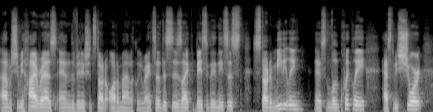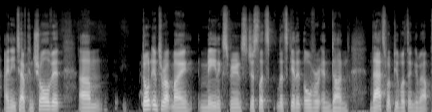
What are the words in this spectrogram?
Um, it should be high res and the video should start automatically, right? So this is like basically it needs to start immediately, it has to load quickly, has to be short. I need to have control of it. Um, don't interrupt my main experience. Just let's let's get it over and done. That's what people are thinking about.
